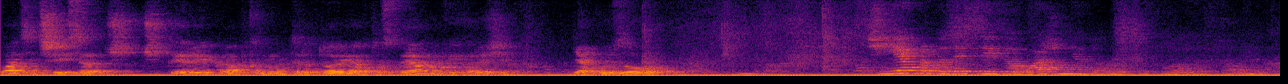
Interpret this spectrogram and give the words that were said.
20.64.0 територія автостоянок і гаражів. Дякую за увагу. Чи є пропозиції зауваження до виступу представника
